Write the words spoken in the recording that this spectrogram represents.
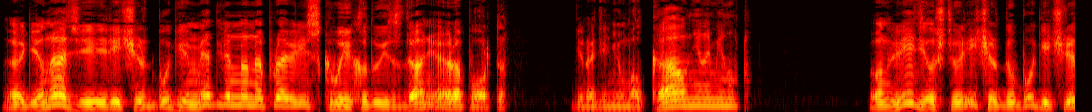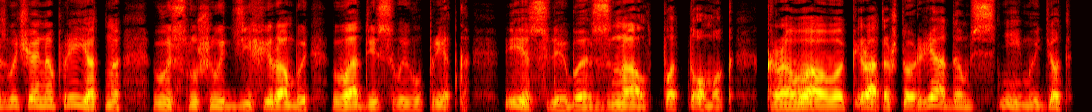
А Геннадий и Ричард Буги медленно направились к выходу из здания аэропорта. Геннадий не умолкал ни на минуту. Он видел, что Ричарду Боги чрезвычайно приятно выслушивать дифирамбы в адрес своего предка. Если бы знал потомок кровавого пирата, что рядом с ним идет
